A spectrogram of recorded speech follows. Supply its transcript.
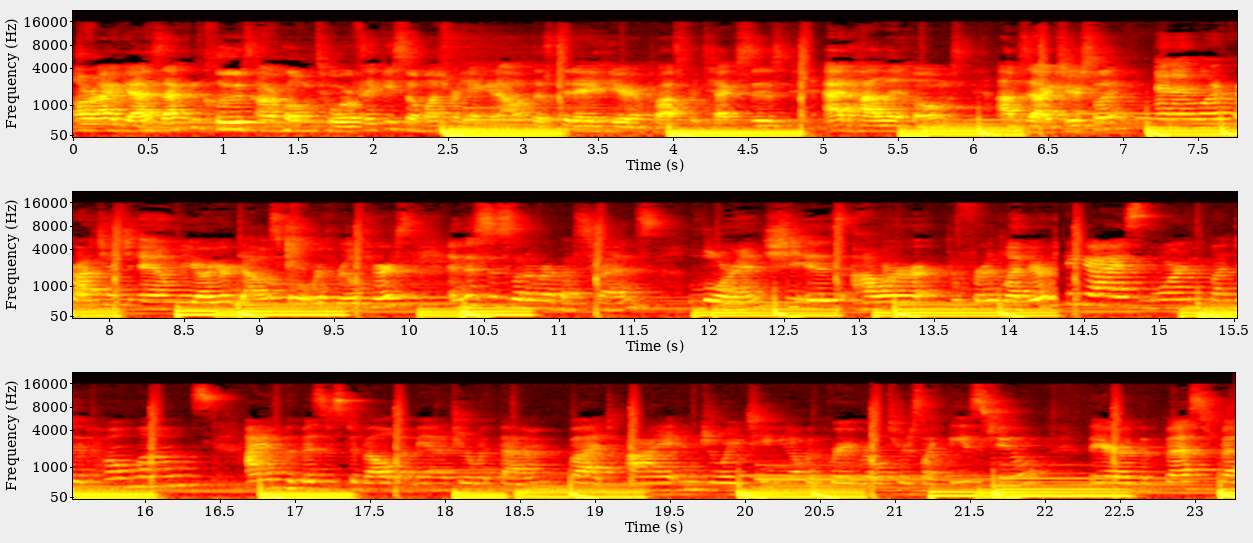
Alright guys, that concludes our home tour. Thank you so much for hanging out with us today here in Prosper, Texas at Highland Homes. I'm Zack Srisauy. And I'm Lauren Karacic, and we are your Dallas Fort Worth Realtors. And this is one of our best friends, Lauren. She is our preferred lender. Hey guys, Lauren Blended Home Loans. I am the business development manager with them, but I enjoy teaming up with great realtors like these two. They are the best bet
